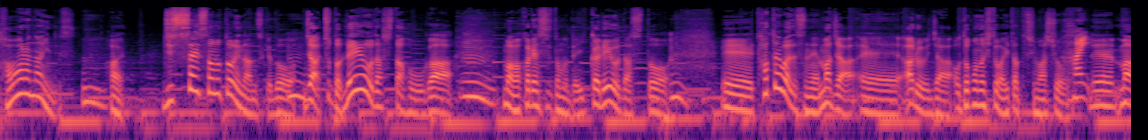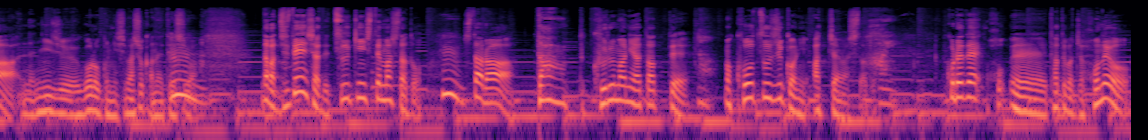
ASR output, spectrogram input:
変わらないんです。うん。はい実際その通りなんですけど、うん。じゃあちょっと例を出した方がうん。まあ、分かりやすいと思うので一回例を出すと、うん。えー例えばですね、まあ、じゃあ,、えーあるじゃあ男の人がいたとしましょう、はい。でまあ、ね、2 5 6にしましょうかね年は、うん。だから自転車で通勤してましたと。うん。したらダンって車に当たって、あ。まあ、交通事故に遭っちゃいましたと。はい。これで、ほえー例えばじゃあ骨を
